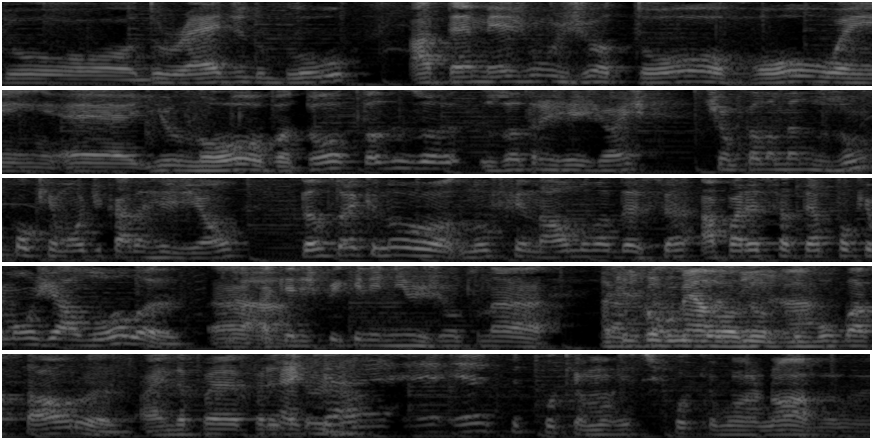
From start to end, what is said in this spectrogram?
do, do Red e do Blue, até mesmo o Jotô, Hoenn, é, Unova, to, todas as- as outras regiões tinham pelo menos um Pokémon de cada região. Tanto é que no, no final, numa dessas, aparece até Pokémon de Alola, ah, Ah. aqueles pequenininhos junto na, Aqueles cena do, do, cogumelozinhos, do né? Bulbasauro. Ainda É apareceu que junto. é- é- esse Pokémon, esses Pokémon novos, mano,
